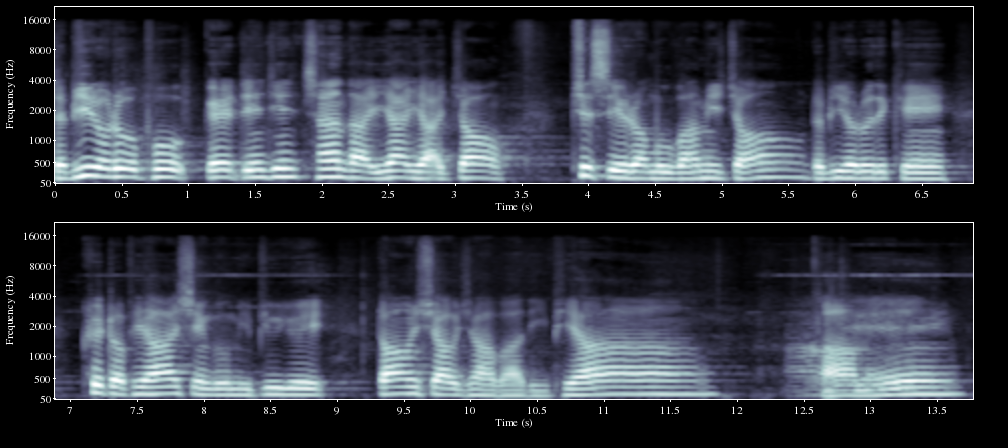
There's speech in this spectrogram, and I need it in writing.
တပည့်တော်တို့ဖို့ကဲတင်ချင်းချမ်းသာရရအကြောင်းဖြစ်စေတော်မူပါမည်ကြောင်းတပည့်တော်တို့သခင်ခရစ်တော်ဖျားရှင်ကိုမြည်ပြု၍တောင်းလျှောက်ကြပါသည်ဖျားအာမင်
